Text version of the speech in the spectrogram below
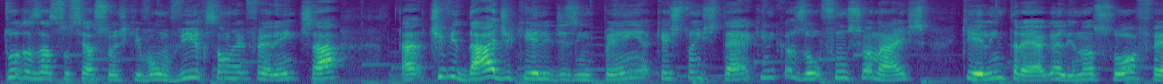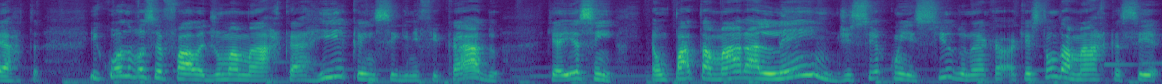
todas as associações que vão vir são referentes a a atividade que ele desempenha, questões técnicas ou funcionais que ele entrega ali na sua oferta. E quando você fala de uma marca rica em significado, que aí assim é um patamar além de ser conhecido, né? A questão da marca ser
